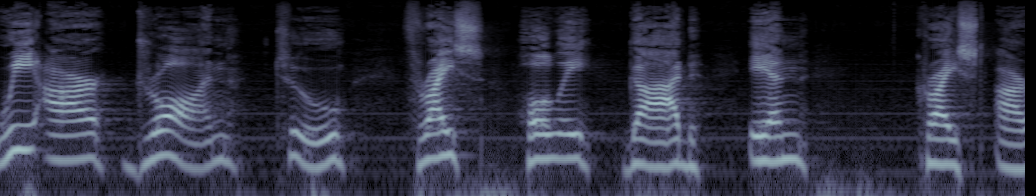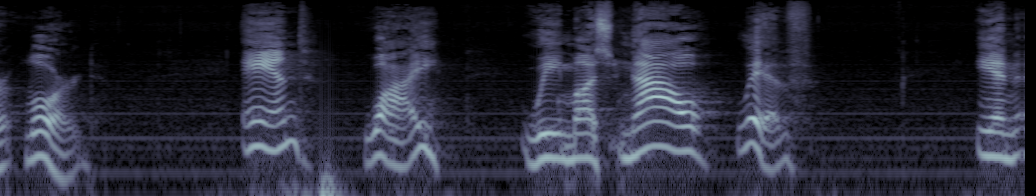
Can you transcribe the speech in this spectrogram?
we are drawn to thrice holy God in Christ our Lord. And why we must now live in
